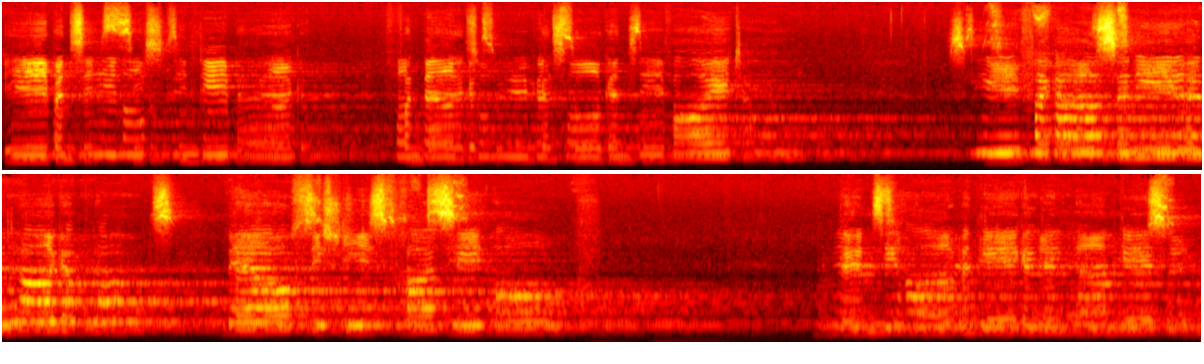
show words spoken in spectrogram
Trieben sie los in die Berge, von Berge zu Hügel zogen sie weiter. Sie vergaßen ihren Lagerplatz, wer auf sie stieß, fraß sie auf. Denn sie haben gegen den Herrn gesündigt,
